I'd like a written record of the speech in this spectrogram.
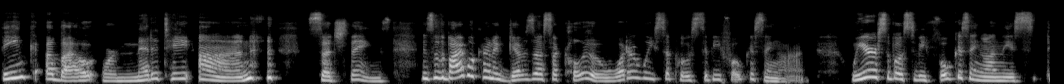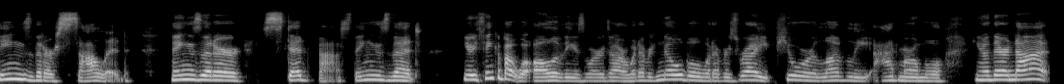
think about or meditate on such things. And so the Bible kind of gives us a clue. What are we supposed to be focusing on? We are supposed to be focusing on these things that are solid, things that are steadfast, things that you know, you think about what all of these words are whatever's noble, whatever's right, pure, lovely, admirable. You know, they're not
